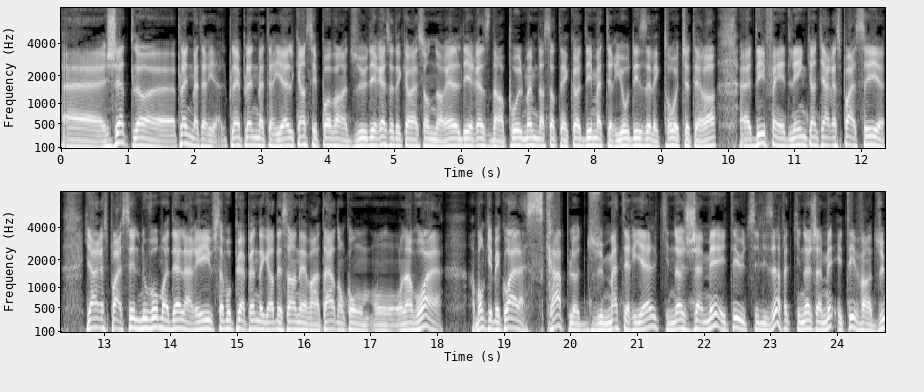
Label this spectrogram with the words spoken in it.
jette là plein de matériel. Plein, plein de matériel. Quand c'est pas vendu, des restes de décoration de Noël, des restes d'ampoules, même dans certains cas, des matériaux, des électros, etc. Euh, des fins de ligne. Quand il en reste pas assez, euh, il en reste pas assez, le nouveau modèle arrive, ça vaut plus la peine de garder ça en inventaire. Donc, on, on, envoie, en bon québécois, à la scrap du matériel qui n'a jamais été utilisé, en fait, qui n'a jamais été vendu.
